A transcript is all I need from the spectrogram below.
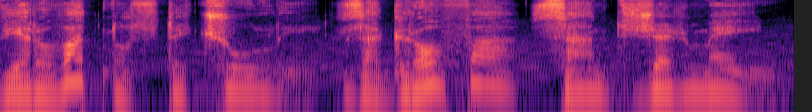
Vjerovatno ste čuli za grofa Saint-Germain.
